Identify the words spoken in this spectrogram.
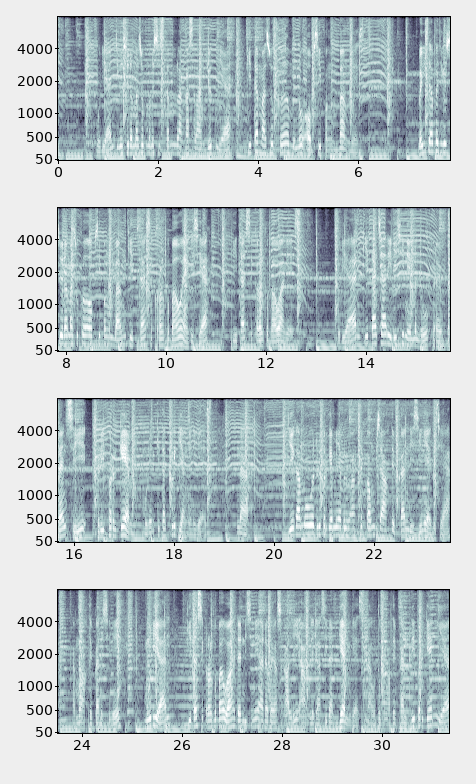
Kemudian jika sudah masuk menu sistem langkah selanjutnya kita masuk ke menu opsi pengembang guys. Bagi sahabat jika sudah masuk ke opsi pengembang kita scroll ke bawah ya guys ya. Kita scroll ke bawah guys. Kemudian kita cari di sini menu preferensi driver game. Kemudian kita klik yang ini guys. Nah, jika kamu driver gamenya belum aktif, kamu bisa aktifkan di sini ya guys ya. Kamu aktifkan di sini. Kemudian kita scroll ke bawah dan di sini ada banyak sekali aplikasi dan game guys. Nah untuk mengaktifkan driver gamenya,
